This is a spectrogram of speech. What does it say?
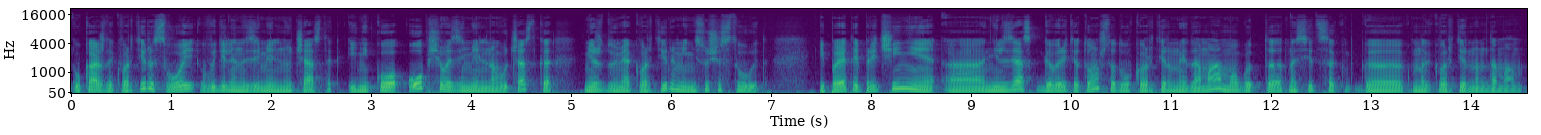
у каждой квартиры свой выделенный земельный участок, и никакого общего земельного участка между двумя квартирами не существует. И по этой причине э, нельзя говорить о том, что двухквартирные дома могут относиться к, к многоквартирным домам.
